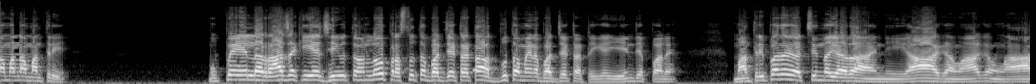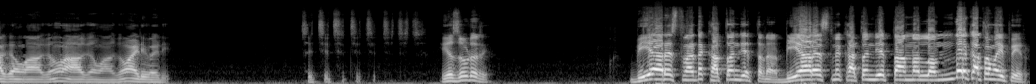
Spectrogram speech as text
రామన్న మంత్రి. ముప్పై ఏళ్ళ రాజకీయ జీవితంలో ప్రస్తుత బడ్జెట్ అట అద్భుతమైన బడ్జెట్ అట. ఇక ఏం చెప్పాలి? మంత్రి పదవి వచ్చింది కదా ఆయన్ని ఆగం ఆగం ఆగం ఆగం ఆగం ఆగం అడివడి. చిచ్చి చిచ్చి చిచ్చి చిచ్చి ఇక చూడరి బీఆర్ఎస్ అంటే కథం చేస్తాడు? బీఆర్ఎస్ని కథం చేస్తా అన్న వాళ్ళందరూ కథం అయిపోయారు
